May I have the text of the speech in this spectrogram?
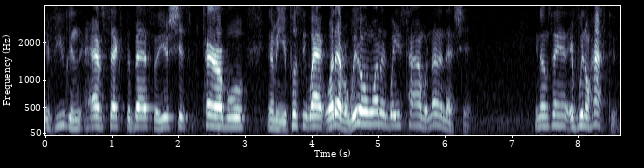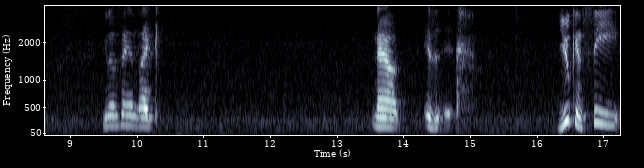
if you can have sex the best or your shit's terrible. You know what I mean? Your pussy whack, whatever. We don't want to waste time with none of that shit. You know what I'm saying? If we don't have to. You know what I'm saying? Like now is it you can see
